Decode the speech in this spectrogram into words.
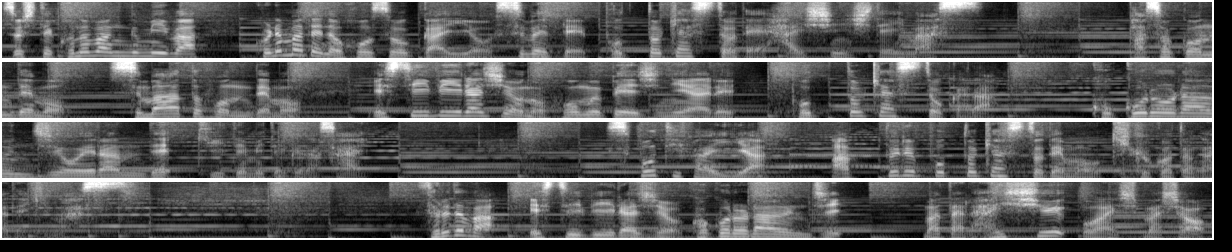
そしてこの番組はこれまでの放送回をすべてポッドキャストで配信しています。パソコンでもスマートフォンでも STV ラジオのホームページにあるポッドキャストから心ラウンジを選んで聞いてみてください。Spotify や Apple Podcast でも聞くことができます。それでは STV ラジオ心ラウンジまた来週お会いしましょ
